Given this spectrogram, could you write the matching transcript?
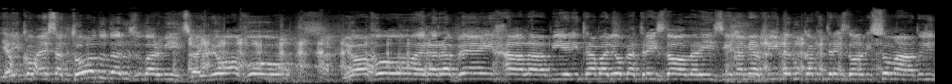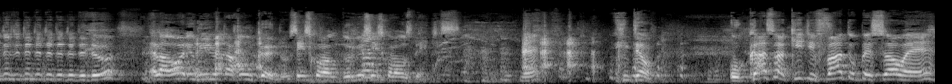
E, aí começa todo o darush do bar mitzvah. Aí meu avô, meu avô era Rabé em Halab e ele trabalhou para 3 dólares. E na minha vida nunca vi 3 dólares somados. Ela olha e o menino está roncando, sem escovar, dormiu sem escovar os dentes. Né? Então, o caso aqui, de fato, o pessoal é:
